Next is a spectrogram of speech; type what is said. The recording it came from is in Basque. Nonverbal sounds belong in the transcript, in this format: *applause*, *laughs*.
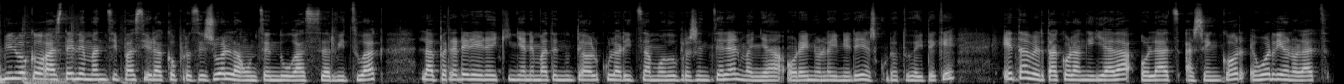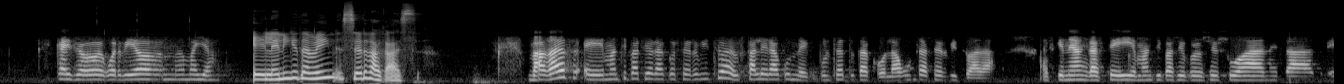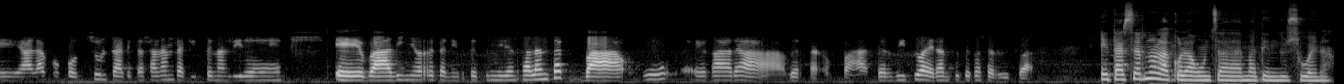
Bilboko gazten emantzipaziorako prozesuan laguntzen du gaz zerbitzuak, laperraren ere ikinean ematen dute aholkularitza modu presentzialean, baina orain online ere eskuratu daiteke, eta bertako langilea da Olatz Asenkor, eguerdion Olatz. Kaixo, eguerdion, amaia. E, lehenik eta behin, zer da gaz? Bagaz, e, emantzipaziorako zerbitzua Euskal Erakundek bultzatutako laguntza zerbitzua da. Azkenean gaztei emantzipazio prozesuan eta e, alako kontsultak eta zalantzak izten aldiren e, ba, adin horretan irtetzen diren zalantzak, ba, gu egara berta, ba, zerbitzua, erantzuteko zerbitzua. Eta zer nolako laguntza ematen duzuena?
